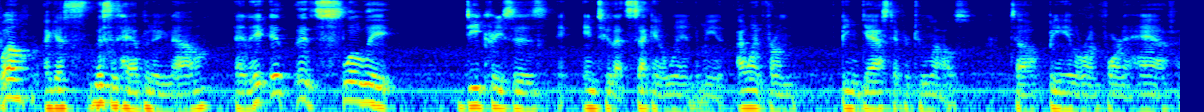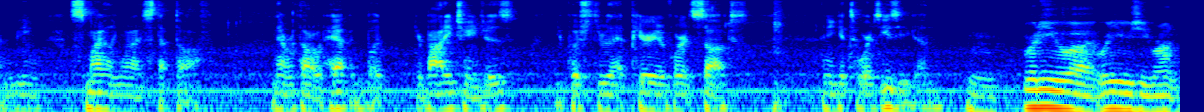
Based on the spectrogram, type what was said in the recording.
well, I guess this is happening now, and it, it, it slowly decreases into that second wind. I mean, I went from being gassed after two miles to being able to run four and a half and being smiling when I stepped off. Never thought it would happen, but your body changes. You push through that period of where it sucks, and you get to where it's easy again. Hmm. Where do you uh, Where do you usually run?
